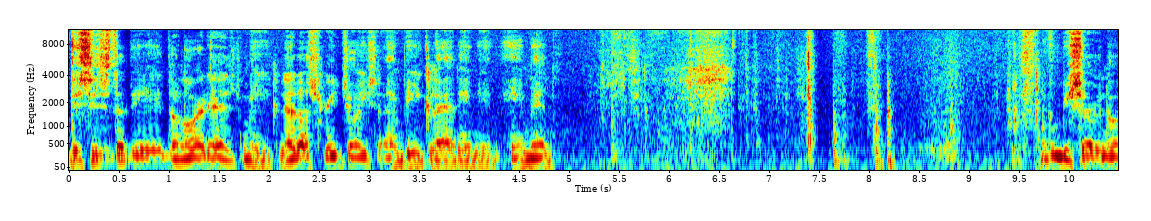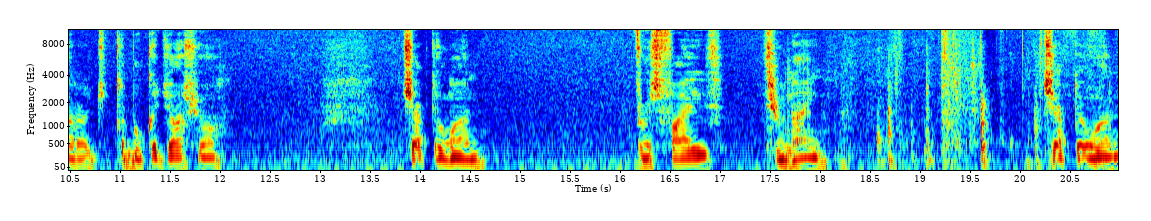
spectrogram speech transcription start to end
this is the day the Lord has made. Let us rejoice and be glad in it. Amen. I'm going to be sharing out the book of Joshua, chapter 1, verse 5 through 9. Chapter 1,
